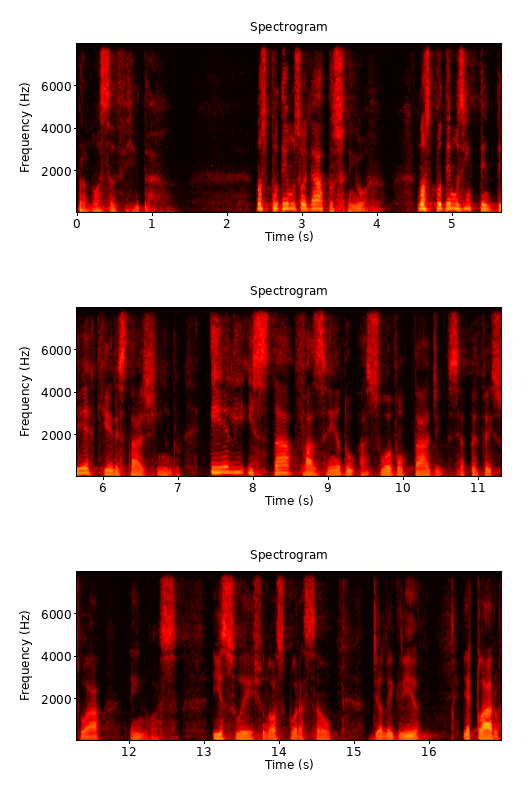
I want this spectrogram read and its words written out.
para a nossa vida. Nós podemos olhar para o Senhor, nós podemos entender que Ele está agindo, Ele está fazendo a Sua vontade se aperfeiçoar em nós. Isso enche o nosso coração de alegria. E é claro,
